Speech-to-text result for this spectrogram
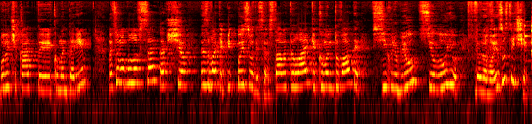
Буду чекати коментарі. На цьому було все. Так що не забувайте підписуватися, ставити лайки, коментувати. Всіх люблю, цілую. До нової зустрічі!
